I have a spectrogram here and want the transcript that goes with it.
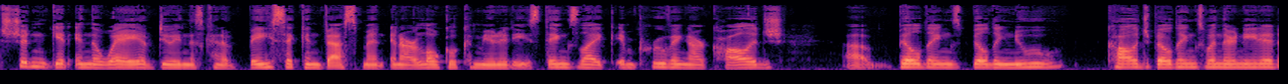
shouldn't get in the way of doing this kind of basic investment in our local communities. Things like improving our college uh, buildings, building new college buildings when they're needed,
